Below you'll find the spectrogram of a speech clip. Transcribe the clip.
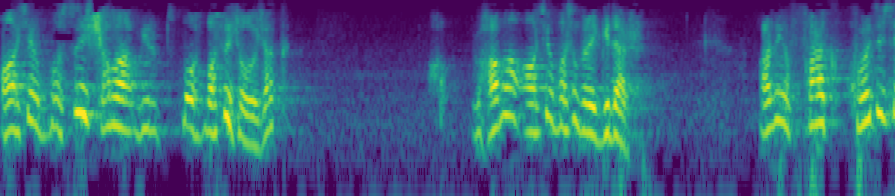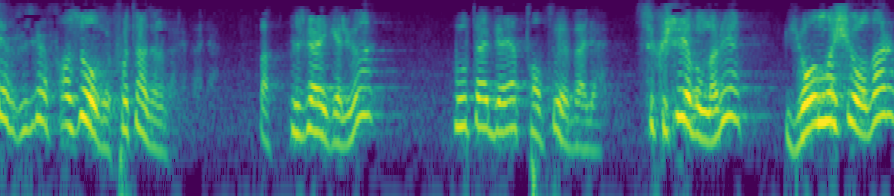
Ağaçlar basınç hava bir basınç olacak. Hava ağaçlar basınç böyle gider. Aradaki fark kuvvet ise rüzgar fazla olur. Fırtına dönür böyle, böyle. Bak rüzgar geliyor. Bulutlar bir araya topluyor böyle. Sıkıştırıyor bunları. Yoğunlaşıyorlar.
